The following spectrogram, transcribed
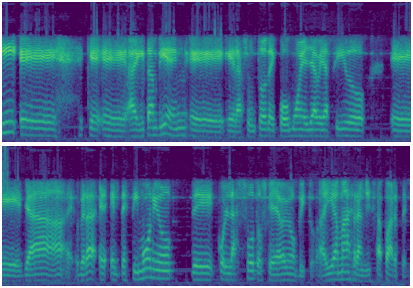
Y eh, que eh, ahí también eh, el asunto de cómo ella había sido eh, ya, ¿verdad? El, el testimonio de con las fotos que ya habíamos visto, ahí amarran esa parte.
